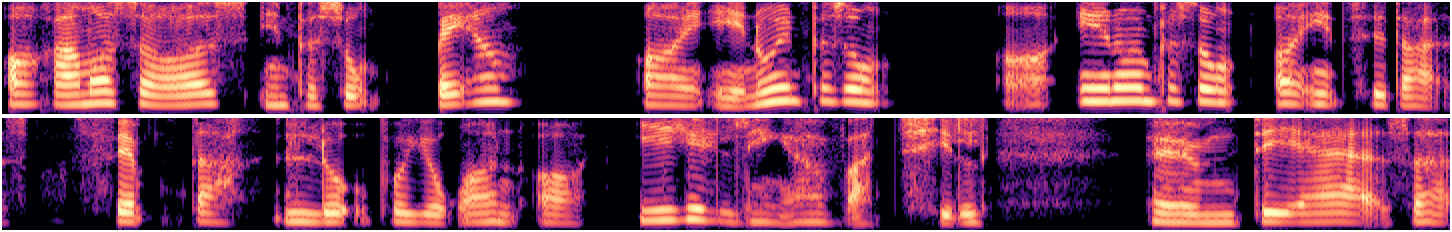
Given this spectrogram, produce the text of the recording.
og rammer så også en person bag ham, og endnu en person, og endnu en person, og indtil der altså var fem, der lå på jorden og ikke længere var til. Øhm, det er altså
